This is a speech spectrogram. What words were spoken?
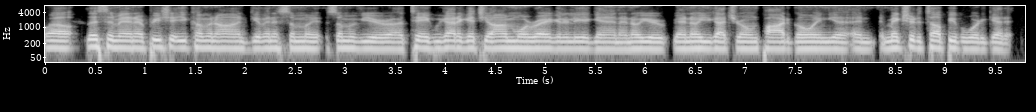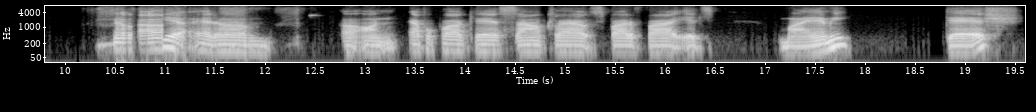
Well, listen, man, I appreciate you coming on, giving us some some of your uh, take. We got to get you on more regularly again. I know you're, I know you got your own pod going, yeah, and, make sure to tell people where to get it. No, uh, yeah, at um, uh, on Apple Podcasts, SoundCloud, Spotify, it's Miami dash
